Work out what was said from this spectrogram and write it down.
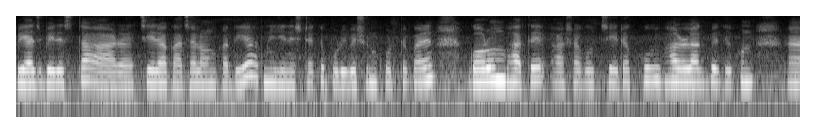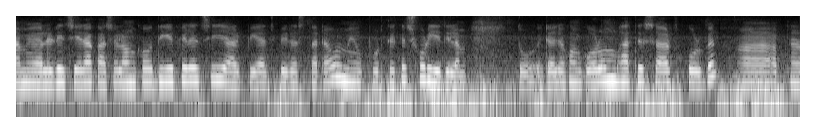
পেঁয়াজ, বেরেস্তা আর চেরা কাঁচা লঙ্কা দিয়ে আপনি জিনিসটাকে পরিবেশন করতে পারেন। গরম ভাতে আশা করছি এটা খুবই ভালো লাগবে। দেখুন আমি অলরেডি চেরা কাঁচা লঙ্কাও দিয়ে ফেলেছি আর পেঁয়াজ, বেরেস্তাটাও আমি উপর থেকে ছড়িয়ে দিলাম। তো এটা যখন গরম ভাতে সার্ভ করবেন আপনার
